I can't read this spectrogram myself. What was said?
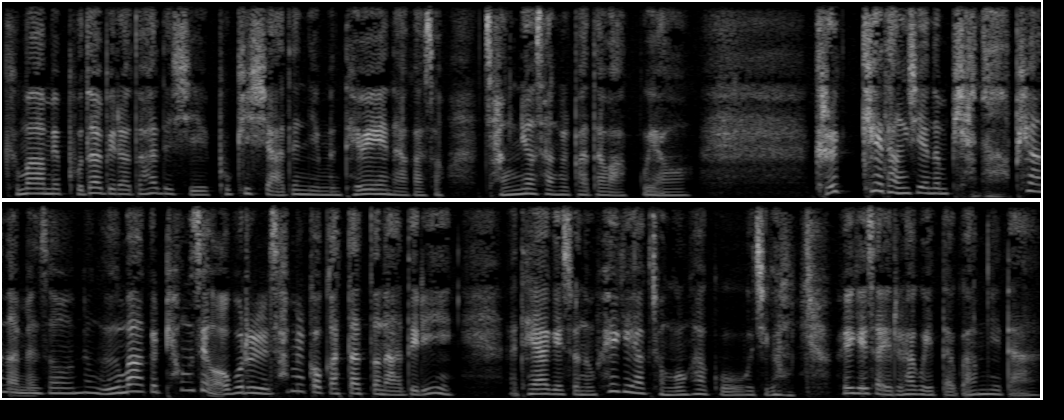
그 마음에 보답이라도 하듯이 복희 씨 아드님은 대회에 나가서 장려상을 받아왔고요. 그렇게 당시에는 피아노 피아노 하면서 음악을 평생 어부를 삼을 것 같았던 아들이 대학에서는 회계학 전공하고 지금 회계사 일을 하고 있다고 합니다.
